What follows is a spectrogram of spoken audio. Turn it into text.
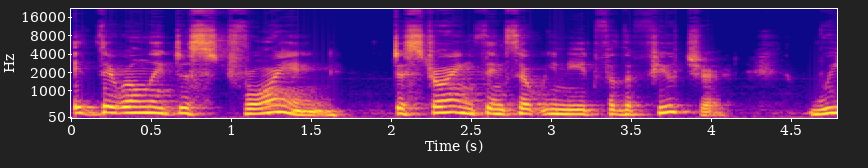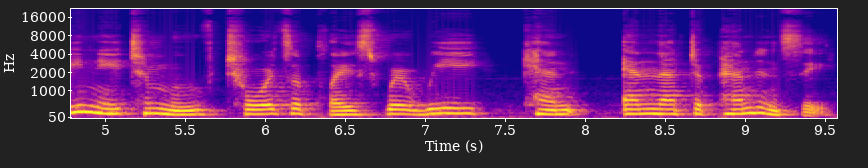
It, they're only destroying destroying things that we need for the future. We need to move towards a place where we can end that dependency.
